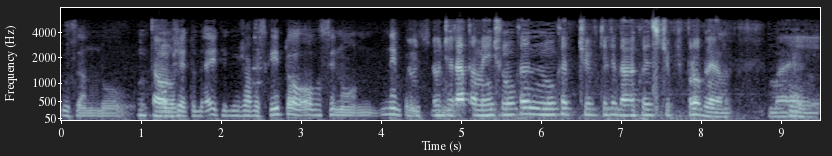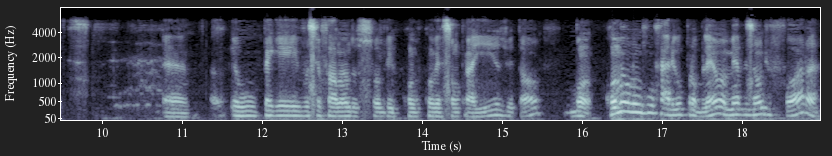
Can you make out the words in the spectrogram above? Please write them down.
usando então, o objeto date do JavaScript ou, você não nem por isso? Eu, eu diretamente nunca nunca tive que lidar com esse tipo de problema, mas é. É, eu peguei você falando sobre conversão para ISO e tal. Bom, como eu nunca encarei o problema, minha visão de fora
